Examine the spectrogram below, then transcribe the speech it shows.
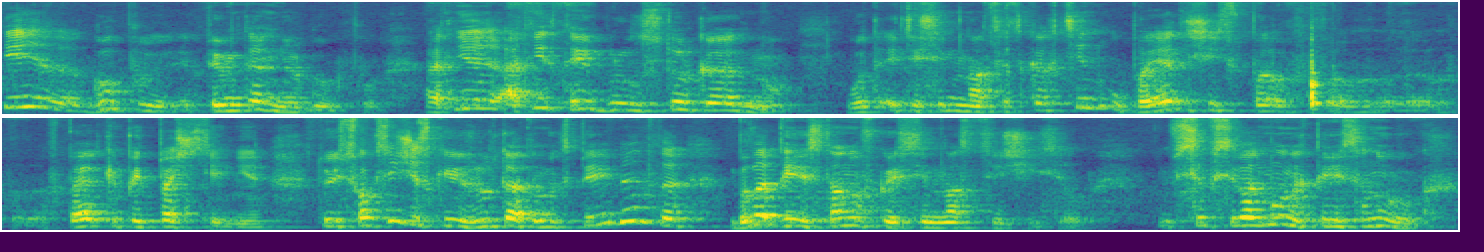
и группу, экспериментальную группу. От них, от них требовалось только одно. Вот эти 17 картин упорядочить в, в- в порядке предпочтения. То есть фактически результатом эксперимента была перестановка из 17 чисел. Все, всевозможных перестановок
